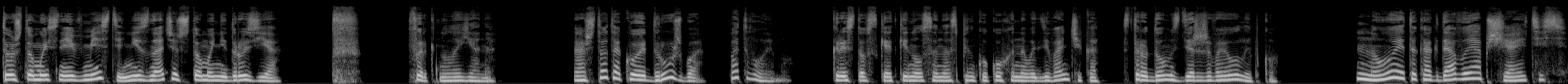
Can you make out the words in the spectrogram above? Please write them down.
«То, что мы с ней вместе, не значит, что мы не друзья», фыркнула Яна. «А что такое дружба, по-твоему?» Крестовский откинулся на спинку кухонного диванчика, с трудом сдерживая улыбку. «Ну, это когда вы общаетесь».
